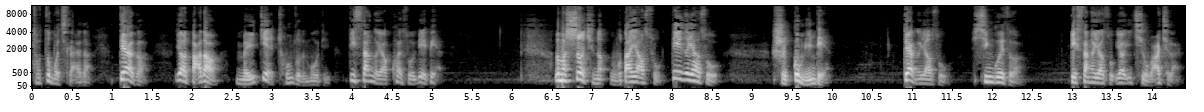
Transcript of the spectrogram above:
它做不起来的。第二个，要达到媒介重组的目的，第三个要快速裂变。那么社群的五大要素，第一个要素是共鸣点，第二个要素新规则，第三个要素要一起玩起来，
